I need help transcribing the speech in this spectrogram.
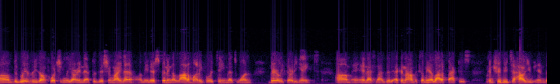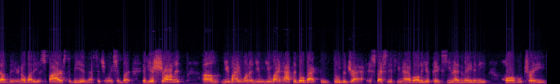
Um, the Grizzlies, unfortunately, are in that position right now. I mean, they're spending a lot of money for a team that's won barely 30 games, um, and, and that's not good economics. I mean, a lot of factors contribute to how you end up there. Nobody aspires to be in that situation, but if you're Charlotte, um, you might want to you you might have to go back through through the draft, especially if you have all of your picks. You hadn't made any horrible trades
